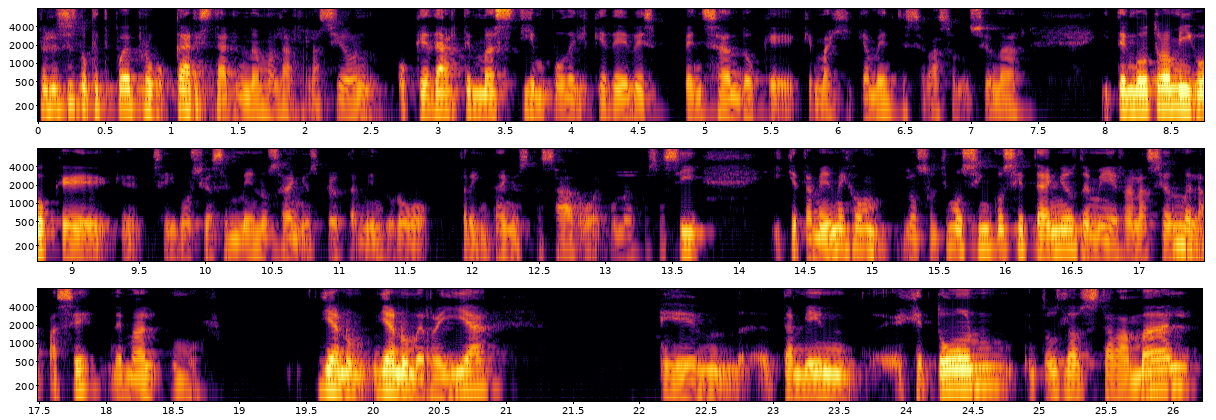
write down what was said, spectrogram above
Pero eso es lo que te puede provocar estar en una mala relación o quedarte más tiempo del que debes pensando que, que mágicamente se va a solucionar. Y tengo otro amigo que, que, se divorció hace menos años, pero también duró 30 años casado o alguna cosa así, y que también me dijo, los últimos 5 o 7 años de mi relación me la pasé de mal humor. Ya no, ya no me reía, Em, también eh, jetón, en todos lados estaba mal.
